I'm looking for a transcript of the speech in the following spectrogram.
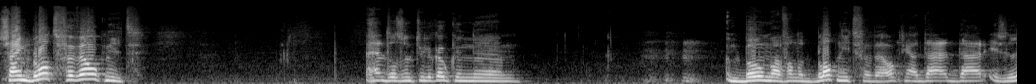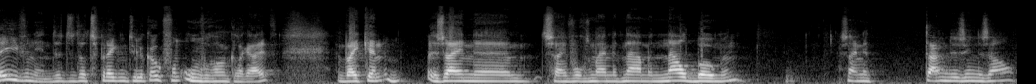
Zijn blad verwelkt niet. En dat is natuurlijk ook een, uh, een boom waarvan het blad niet verwelkt. Ja, daar, daar is leven in. Dus dat spreekt natuurlijk ook van onvergankelijkheid. En wij kennen, zijn, uh, zijn volgens mij met name naaldbomen. Zijn er tuinders in de zaal?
